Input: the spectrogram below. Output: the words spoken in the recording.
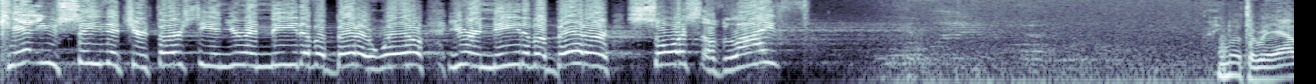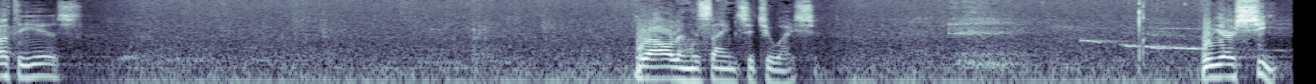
Can't you see that you're thirsty and you're in need of a better well? You're in need of a better source of life? You know what the reality is? We're all in the same situation. We are sheep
